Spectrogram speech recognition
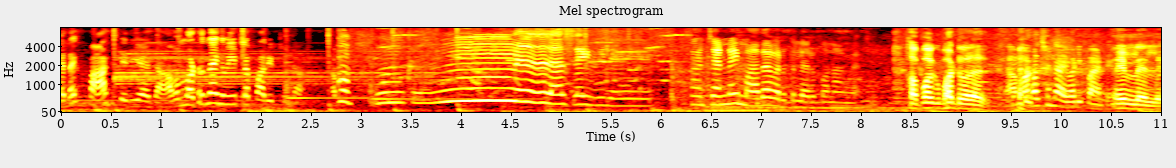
எனக்கு பாட்டு தெரியாது. அவன் மட்டும்தான் எங்க வீட்டில் பாடிட்டு இருக்கான் ஆ, சென்னை மாதாவரத்தில் இருக்கோம் நாங்கள் அப்பாவுக்கு பாட்டு வராது. மகள் சொன்னா வடி பாட்டு இல்லை இல்லை.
